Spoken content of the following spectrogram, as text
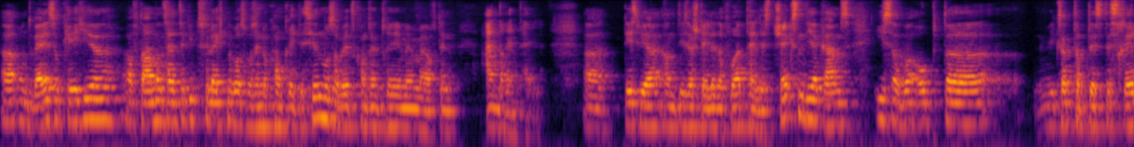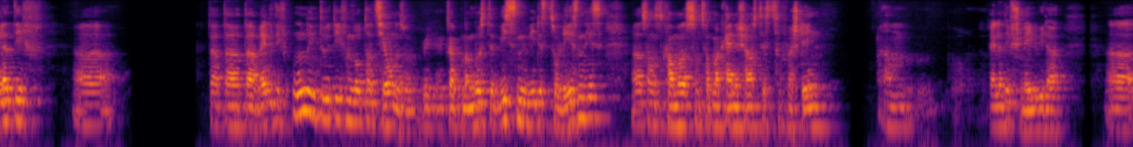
äh, und weiß, okay, hier auf der anderen Seite gibt es vielleicht noch was, was ich noch konkretisieren muss, aber jetzt konzentriere ich mich mal auf den anderen Teil. Äh, das wäre an dieser Stelle der Vorteil des Jackson-Diagramms, ist aber ob der, wie gesagt habe, das, das relativ, äh, der, der, der relativ unintuitiven Notation. Also wie gesagt, man musste wissen, wie das zu lesen ist, äh, sonst kann sonst hat man keine Chance, das zu verstehen. Ähm, relativ schnell wieder äh,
